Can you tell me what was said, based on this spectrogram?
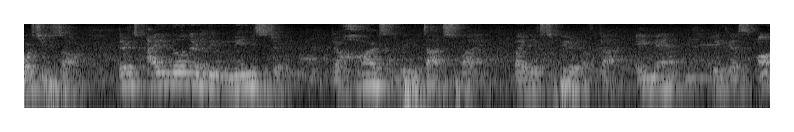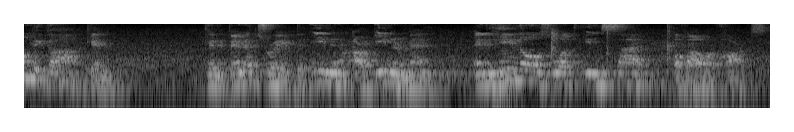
worship song. I know they're being ministered. Their hearts have been touched by by the spirit of god. Amen? Because only god can can penetrate the inner our inner man. And he knows what's inside of our hearts.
